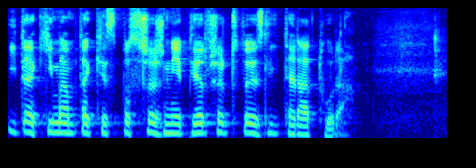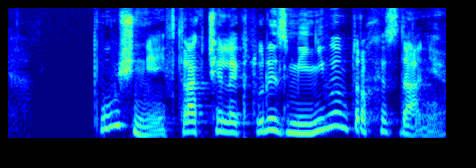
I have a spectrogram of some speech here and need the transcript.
I taki mam takie spostrzeżenie pierwsze, czy to jest literatura. Później w trakcie lektury zmieniłem trochę zdanie.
